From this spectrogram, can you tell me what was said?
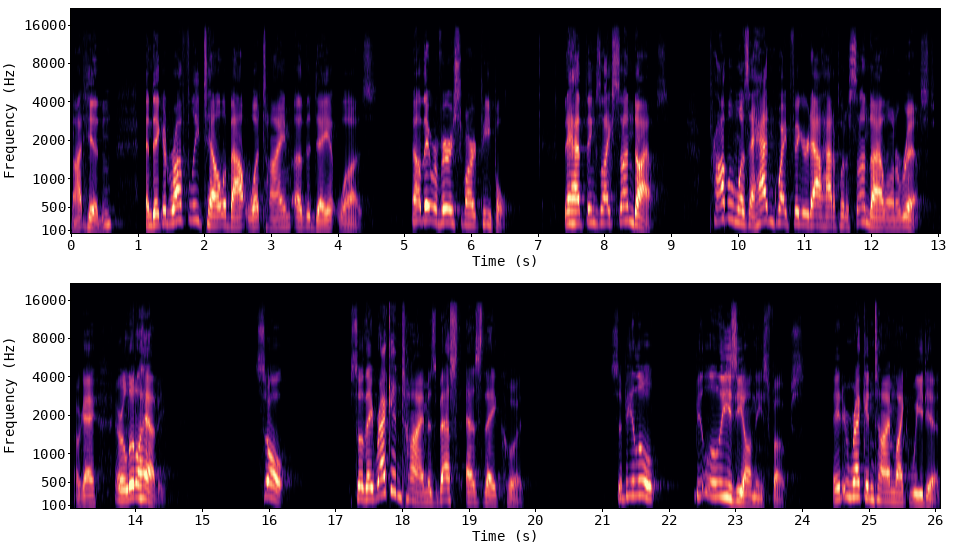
not hidden, and they could roughly tell about what time of the day it was. Now, they were very smart people. They had things like sundials. Problem was, they hadn't quite figured out how to put a sundial on a wrist, okay? They were a little heavy. So, so they reckoned time as best as they could. So be a little, be a little easy on these folks. They didn't reckon time like we did.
